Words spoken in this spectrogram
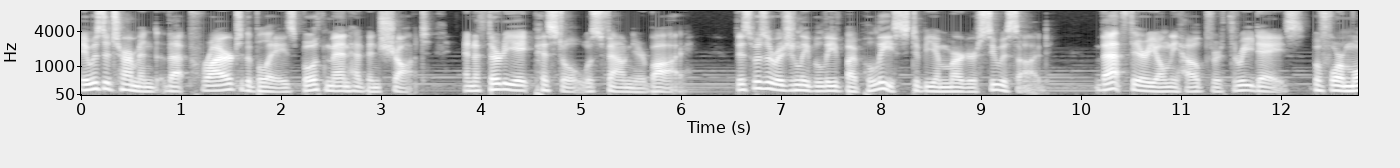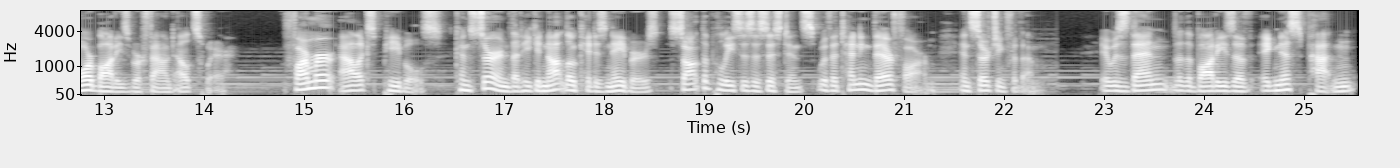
It was determined that prior to the blaze, both men had been shot, and a 38 pistol was found nearby. This was originally believed by police to be a murder suicide. That theory only held for three days, before more bodies were found elsewhere. Farmer Alex Peebles, concerned that he could not locate his neighbors, sought the police's assistance with attending their farm and searching for them. It was then that the bodies of Ignace Patton,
